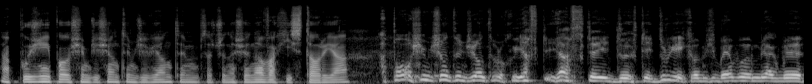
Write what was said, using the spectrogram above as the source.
A później po 89 zaczyna się nowa historia. A po 89 roku ja, w, ja w, tej, w tej drugiej komisji, bo ja byłem jakby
